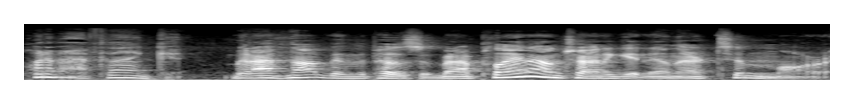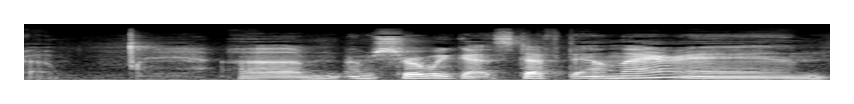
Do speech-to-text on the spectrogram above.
what am I thinking? But I've not been to the post office, but I plan on trying to get down there tomorrow. Um, I'm sure we've got stuff down there, and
